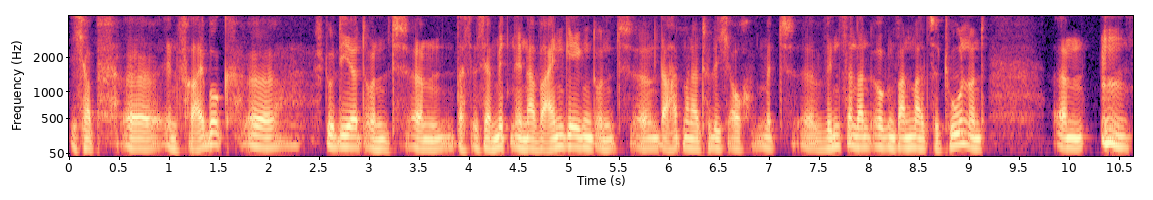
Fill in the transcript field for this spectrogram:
Ich habe äh, in Freiburg äh, studiert und ähm, das ist ja mitten in der Weingegend und äh, da hat man natürlich auch mit äh, Winzern dann irgendwann mal zu tun und ähm,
